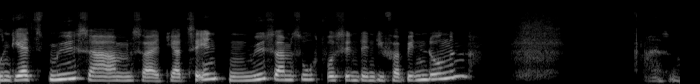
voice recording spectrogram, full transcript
und jetzt mühsam, seit Jahrzehnten mühsam sucht, wo sind denn die Verbindungen? Also,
